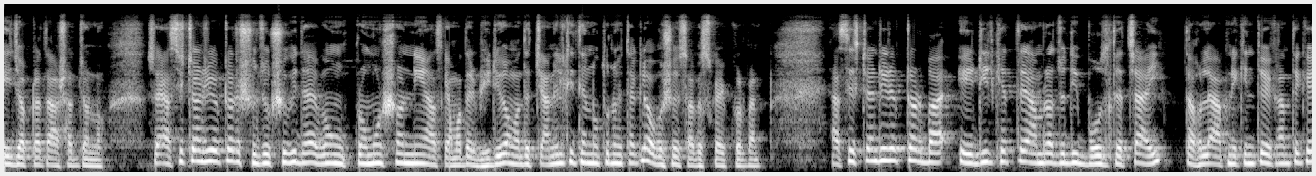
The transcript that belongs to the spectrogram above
এই জবটাতে আসার জন্য। সো অ্যাসিস্ট্যান্ট ডিরেক্টরের সুযোগ সুবিধা এবং প্রমোশন নিয়ে আজকে আমাদের ভিডিও আমাদের চ্যানেলটিতে নতুন হয়ে থাকলে অবশ্যই সাবস্ক্রাইব করবেন। অ্যাসিস্ট্যান্ট ডিরেক্টর বা এডির ক্ষেত্রে আমরা যদি বলতে চাই, তাহলে আপনি কিন্তু এখান থেকে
